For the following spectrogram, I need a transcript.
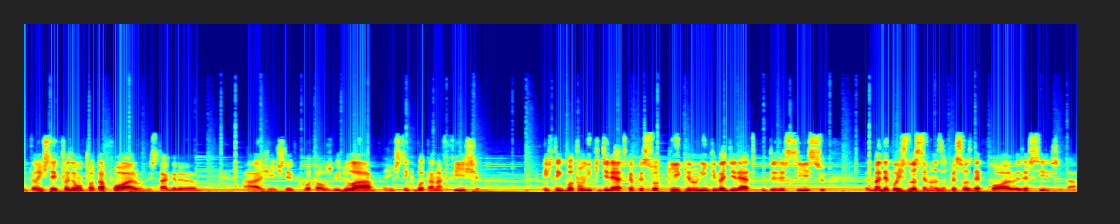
Então a gente tem que fazer uma plataforma no Instagram, a gente teve que botar os vídeos lá, a gente tem que botar na ficha a gente tem que botar um link direto, que a pessoa clique no link e vai direto para o exercício. Mas depois de duas semanas as pessoas decoram o exercício, tá?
